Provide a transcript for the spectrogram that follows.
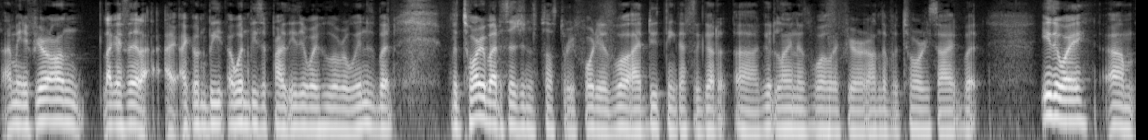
I mean, if you're on, like I said, I I couldn't be I wouldn't be surprised either way whoever wins. But Vettori by decision is plus 340 as well. I do think that's a good uh, good line as well if you're on the Vettori side. But either way, um,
